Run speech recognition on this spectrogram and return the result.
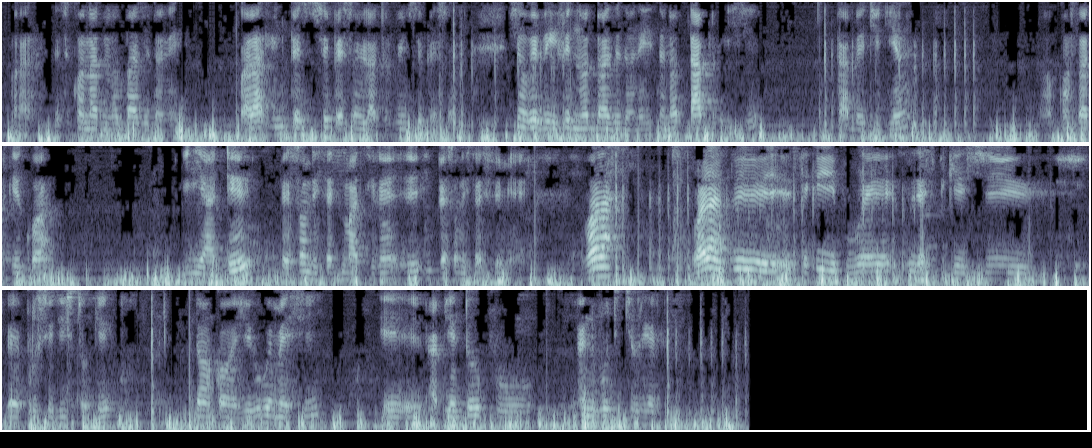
Voilà, c'est ce qu'on a dans notre base de données. Voilà, une seule personne, il a trouvé une seule personne. Si on veut vérifier dans notre base de données, dans notre table ici, table étudiant, on constate que quoi? Il y a deux personnes de sexe masculin et une personne de sexe féminin. Voilà, voilà un peu ce que je pouvais vous expliquer sur les procédures stockées. Donc, je vous remercie et à bientôt pour un nouveau tutoriel.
